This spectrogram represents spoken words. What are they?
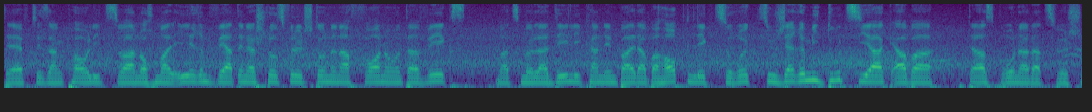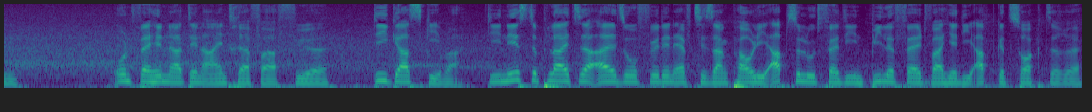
Der FC St. Pauli zwar nochmal ehrenwert in der Schlussviertelstunde nach vorne unterwegs. Mats Möller-Deli kann den Ball da behaupten, legt zurück zu Jeremy Duziak, aber da ist Brunner dazwischen und verhindert den Eintreffer für die Gastgeber. Die nächste Pleite also für den FC St. Pauli absolut verdient. Bielefeld war hier die abgezocktere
